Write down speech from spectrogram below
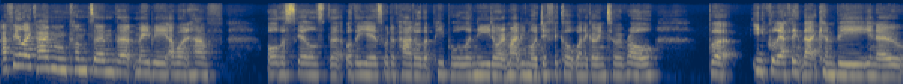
I feel like I'm concerned that maybe I won't have all the skills that other years would have had or that people will need, or it might be more difficult when I go into a role. But equally, I think that can be, you know,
